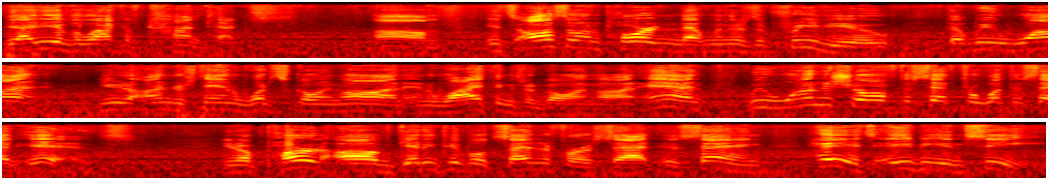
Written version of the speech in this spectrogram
the idea of a lack of context. Um, it's also important that when there's a preview, that we want you to understand what's going on and why things are going on, and we want to show off the set for what the set is. you know, part of getting people excited for a set is saying, hey, it's A, B, and C.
